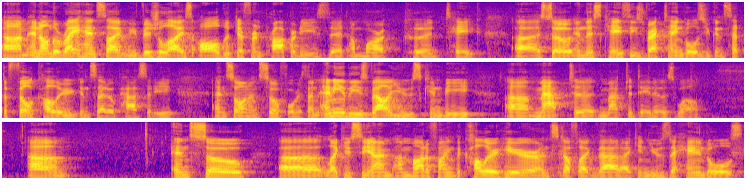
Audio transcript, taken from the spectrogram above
Um, and on the right-hand side, we visualize all the different properties that a mark could take. Uh, so in this case, these rectangles, you can set the fill color, you can set opacity, and so on and so forth. And any of these values can be uh, mapped, to, mapped to data as well. Um, and so, uh, like you see, I'm, I'm modifying the color here and stuff like that. I can use the handles,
